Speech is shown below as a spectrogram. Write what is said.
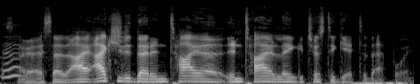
Sorry, I said I actually did that entire entire link just to get to that point.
